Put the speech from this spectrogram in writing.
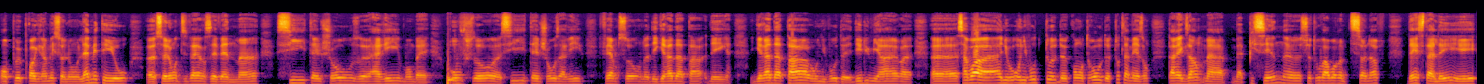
on peut programmer selon la météo, selon divers événements, si telle chose arrive, bon ben, ouvre ça, si telle chose arrive, ferme ça. On a des gradateurs, des gradateurs au niveau des lumières. ça va au niveau de, de, contrôle de toute la maison. Par exemple, ma, ma piscine se trouve avoir un petit son-off d'installer et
